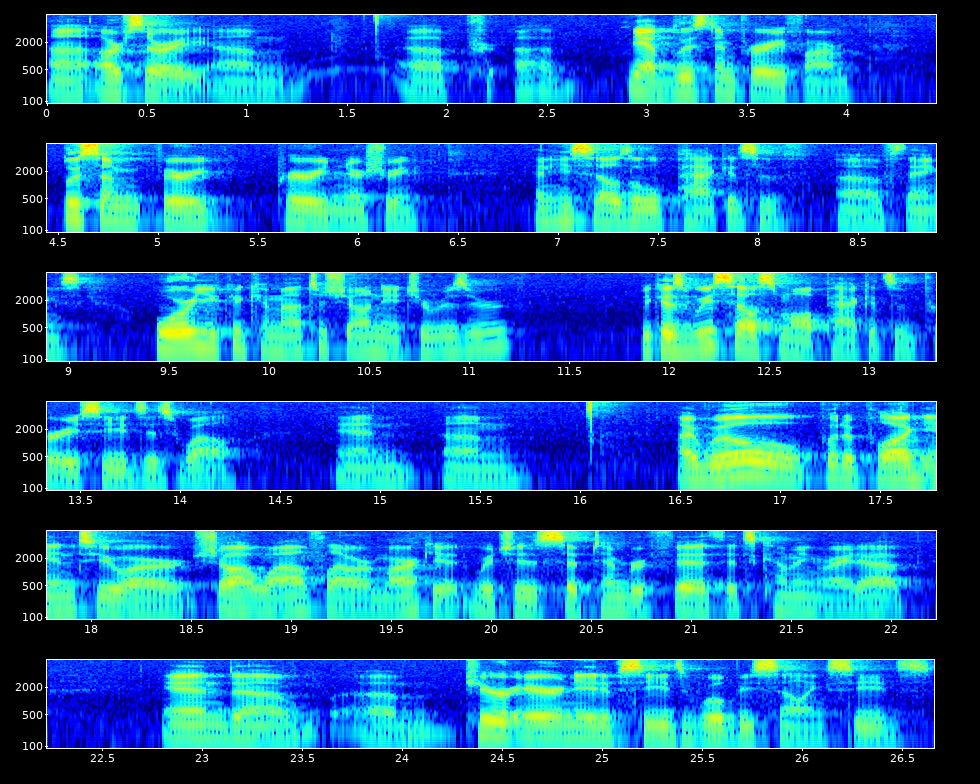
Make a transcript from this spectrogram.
uh, or sorry, um, uh, uh, yeah, Bluestem Prairie Farm, Bluestem Prairie, Prairie Nursery, and he sells little packets of, uh, of things. Or you could come out to Shaw Nature Reserve because we sell small packets of prairie seeds as well. And um, I will put a plug into our Shaw Wildflower Market, which is September 5th. It's coming right up. And uh, um, Pure Air Native Seeds will be selling seeds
